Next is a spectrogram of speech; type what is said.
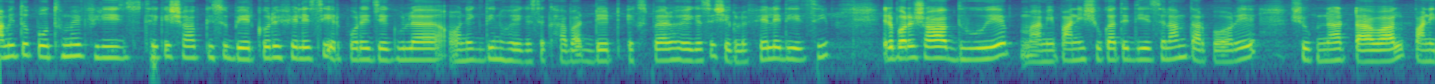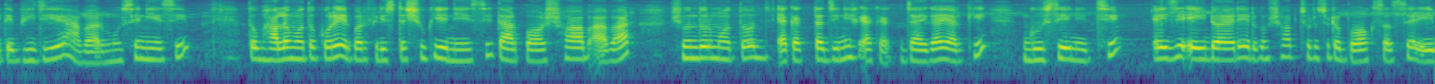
আমি তো প্রথমে ফ্রিজ থেকে সব কিছু বের করে ফেলেছি। এরপরে যেগুলা অনেক দিন হয়ে গেছে, খাবার ডেট এক্সপায়ার হয়ে গেছে, সেগুলো ফেলে দিয়েছি। এরপরে সব ধুয়ে আমি পানি শুকাতে দিয়েছিলাম। তারপরে শুকনা টাওয়াল পানিতে ভিজিয়ে আবার মুছে নিয়েছি। তো ভালো মতো করে এরপর ফ্রিজটা শুকিয়ে নিয়েছি। তারপর সব আবার সুন্দর মতো এক একটা জিনিস এক এক জায়গায় আর কি গুছিয়ে নিচ্ছি। এই যে এই ডয়ারে এরকম সব ছোট ছোট বক্স আছে আর এই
